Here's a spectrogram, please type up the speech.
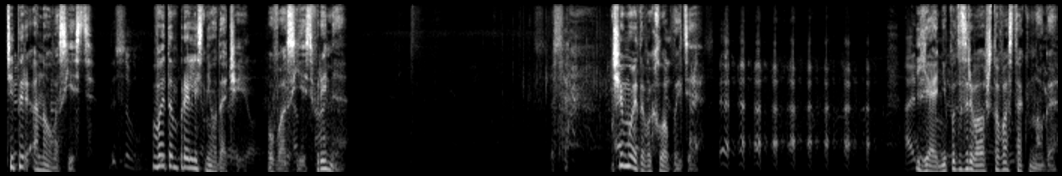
Теперь оно у вас есть. В этом прелесть неудачи. У вас есть время. Чему это вы хлопаете? Я не подозревал, что вас так много.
